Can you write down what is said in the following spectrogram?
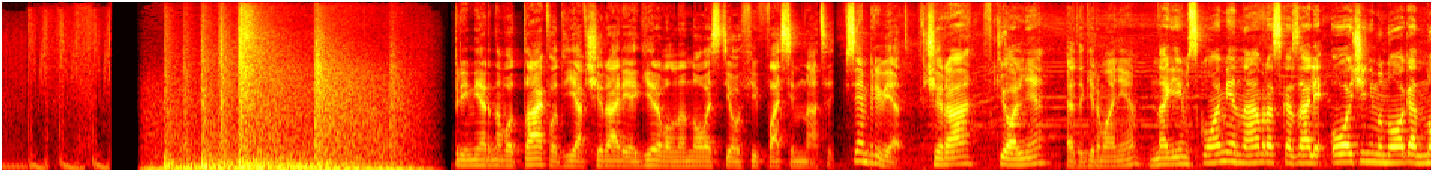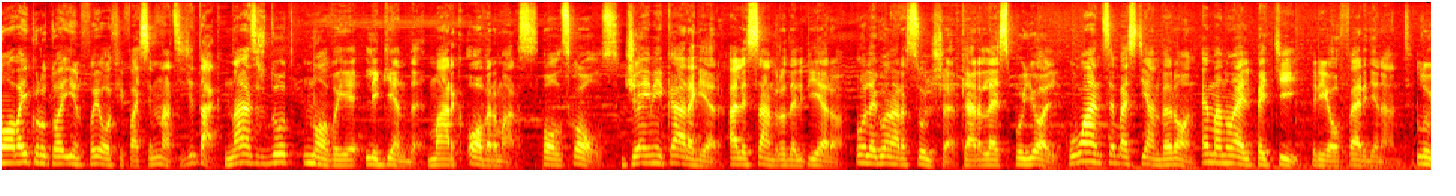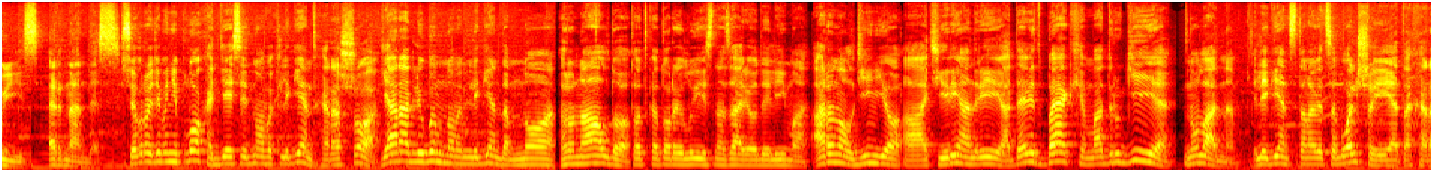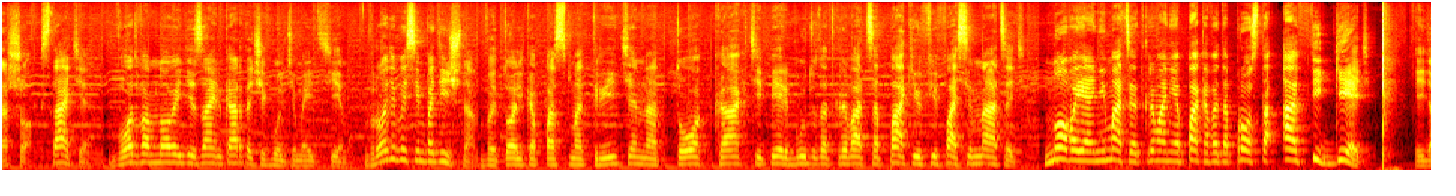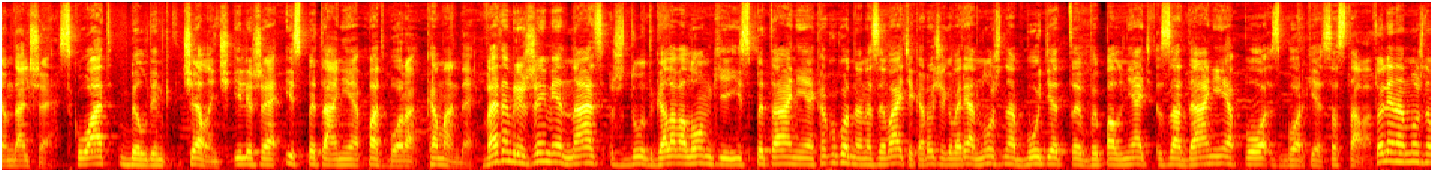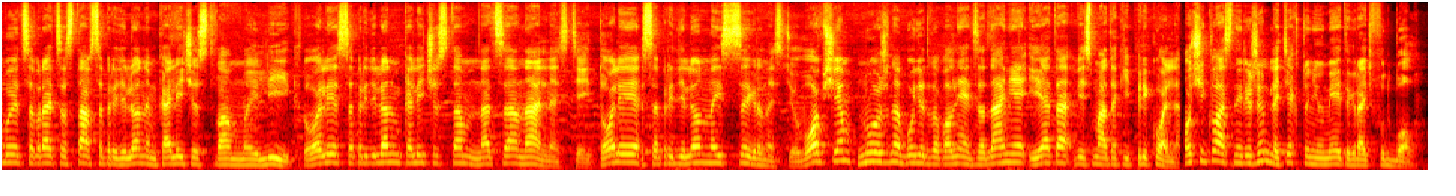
Примерно вот так вот я вчера реагировал на новости о FIFA 17. Всем привет! Вчера в Кёльне, это Германия, на Gamescom нам рассказали очень много новой крутой инфы о FIFA 17. Итак, нас ждут новые легенды. Марк Овермарс, Пол Сколс, Джейми Каррагер, Алессандро Дель Пьеро, Уле Гунар Сульшер, Карлес Пуйоль, Хуан Себастьян Верон, Эммануэль Петти, Рио Фердинанд, Луис Эрнандес. Все вроде бы неплохо, 10 новых легенд, хорошо. Я рад любым новым легендам, но Роналдо, тот, который Луис Назарио де Лима, а Роналдиньо, а Тири Анри, а Дэвид Бек, Бекхэм, а другие... Ну ладно, легенд становится больше, и это хорошо. Кстати, вот вам новый дизайн карточек в Ultimate Team. Вроде бы симпатично. Вы только посмотрите на то, как теперь будут открываться паки у FIFA 17. Новая анимация открывания паков, это просто офигеть! Идем дальше. Squad Building Challenge, или же испытание подбора команды. В этом режиме нас ждут головоломки, испытания, как угодно называйте. Короче говоря, нужно будет выполнять задания по сборке состава. То ли нам нужно будет собрать состав с определенным количеством лиг, то ли с определенным количеством национальностей, то ли с определенной сыгранностью. В общем, нужно будет выполнять задания, и это весьма таки прикольно. Очень классный режим для тех, кто не умеет играть в футбол.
